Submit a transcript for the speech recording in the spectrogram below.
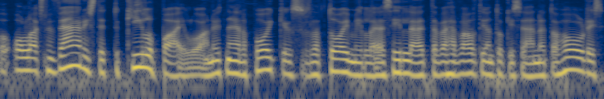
ollaanko me vääristetty kilpailua nyt näillä poikkeuksellisilla toimilla ja sillä, että vähän valtion tukisäännöt on holdis,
